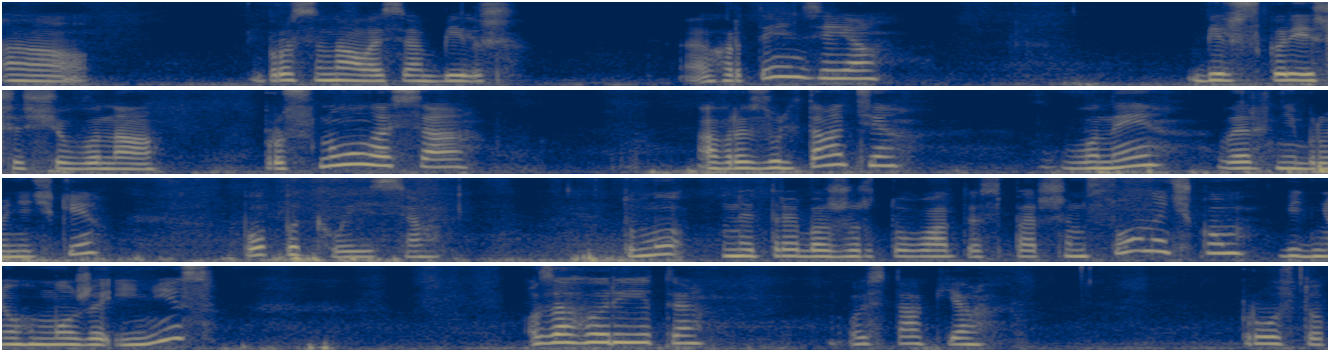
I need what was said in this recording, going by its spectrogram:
е, просиналася більш гортензія, більш скоріше, щоб вона проснулася, а в результаті вони, верхні бронячки, попеклися. Тому не треба жартувати з першим сонечком, від нього може і ніс загоріти. Ось так я просто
